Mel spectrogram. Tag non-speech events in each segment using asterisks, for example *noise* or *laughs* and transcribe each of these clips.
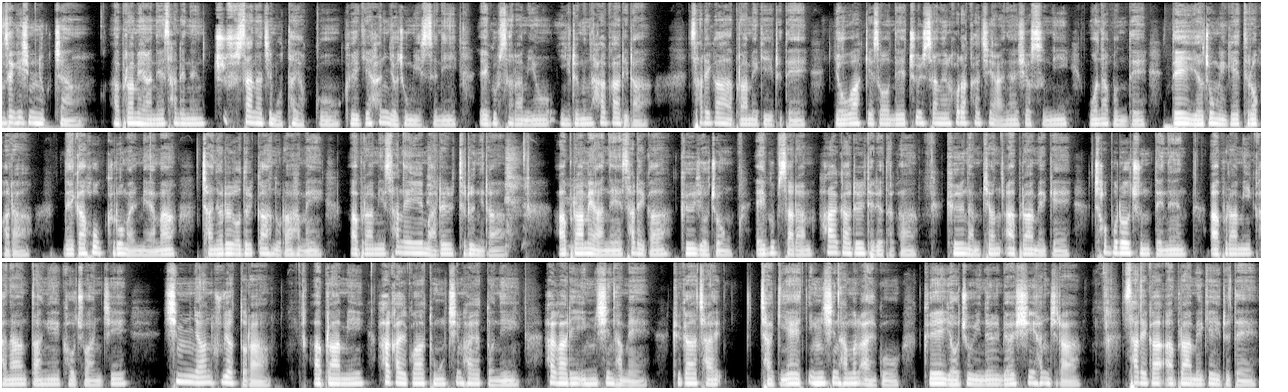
창세기 16장 아브라함의 아내 사례는 출산하지 못하였고 그에게 한 여종이 있으니 애굽 사람이요 이름은 하갈이라. 사례가 아브라함에게 이르되 여호와께서 내 출산을 허락하지 아니하셨으니 원하건대 내 여종에게 들어가라. 내가 혹 그로 말미암아 자녀를 얻을까 하노라 하매 아브라함이 사내의 말을 들으니라 아브라함의 아내 사례가 그 여종 애굽 사람 하갈을 데려다가 그 남편 아브라함에게 첩으로 준 때는 아브라함이 가나안 땅에 거주한 지 10년 후였더라. 아브라함이 하갈과 동침하였더니 하갈이 임신함에 그가 자, 자기의 임신함을 알고 그의 여주인을 멸시한지라. 사례가 아브라함에게 이르되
